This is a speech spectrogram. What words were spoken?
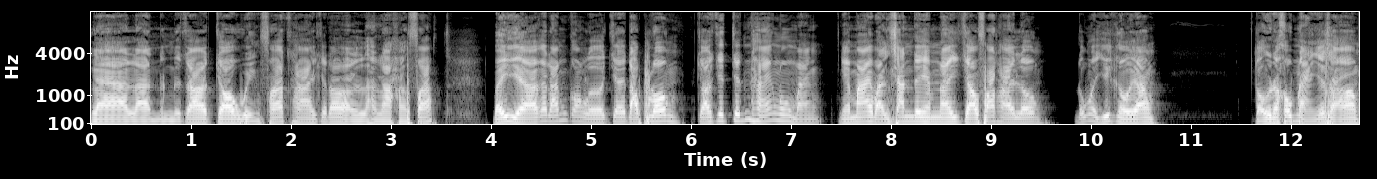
Là là người ta cho quyền phá thai cái đó là là, là hợp pháp bây giờ cái đám con lừa chơi độc luôn, cho chết chín tháng luôn bạn ngày mai bạn sanh đi, hôm nay cho phá thai luôn. Đúng là giết người không? Tụi nó khốn nạn chứ sợ không?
